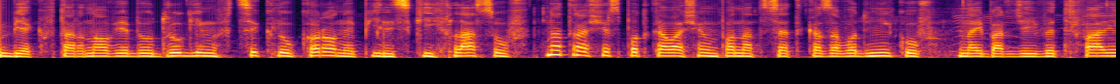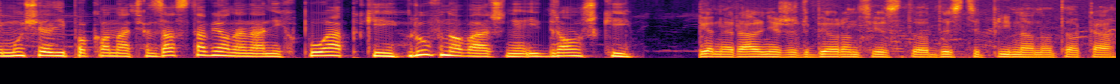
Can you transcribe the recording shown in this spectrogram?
Bieg w Tarnowie był drugim w cyklu Korony Pilskich Lasów. Na trasie spotkała się ponad setka zawodników. Najbardziej wytrwali musieli pokonać zastawione na nich pułapki, równoważnie i drążki. Generalnie rzecz biorąc jest to dyscyplina no taka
